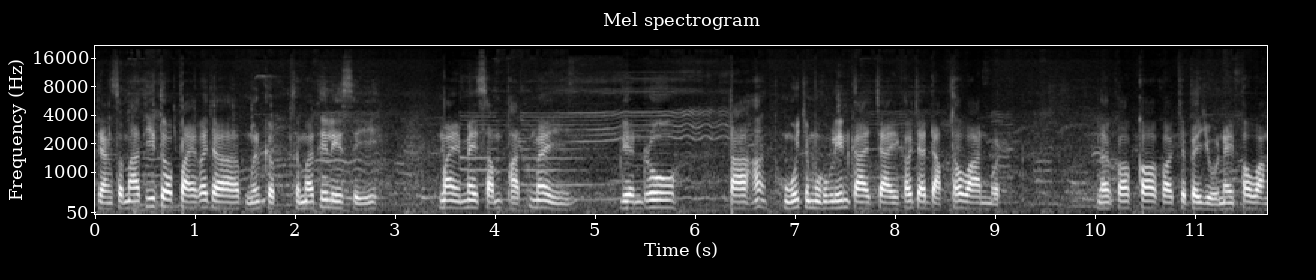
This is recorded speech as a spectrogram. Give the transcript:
อย่างสมาธิทั่วไปก็จะเหมือนกับสมาธิฤาษีไม่ไม่สัมผัสไม่เรียนรู้ตาหูจมูกลิ้นกายใจ เขาจะดับทวารหมด แล้วก็ก็จะไปอยู่ในภวัง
